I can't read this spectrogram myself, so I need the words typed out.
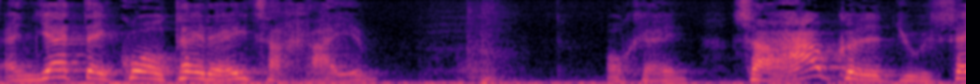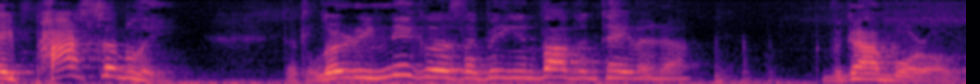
And yet they call teir eitz. Okay? So how could it, you say possibly that learning nigla is like being involved in Tevena? V'gam moreover.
